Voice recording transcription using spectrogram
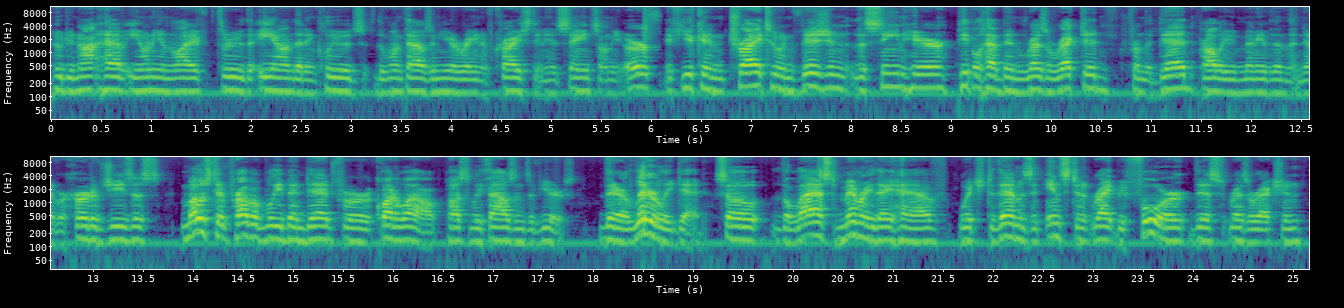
who do not have Aeonian life through the eon that includes the 1,000 year reign of Christ and his saints on the earth. If you can try to envision the scene here, people have been resurrected from the dead, probably many of them that never heard of Jesus. Most have probably been dead for quite a while, possibly thousands of years. They're literally dead. So the last memory they have, which to them is an instant right before this resurrection,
